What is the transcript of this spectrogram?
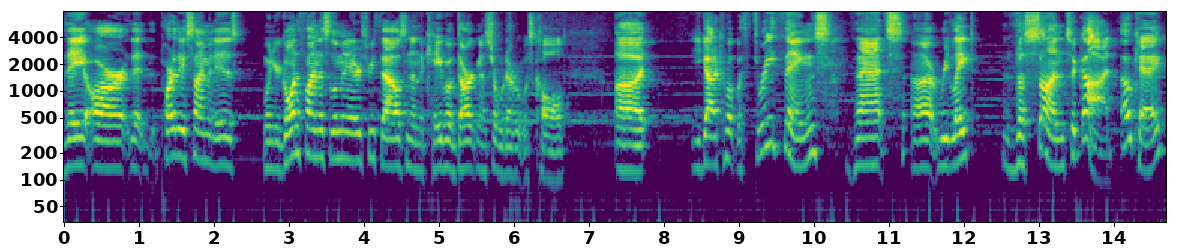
they are, that part of the assignment is when you're going to find this Illuminator 3000 in the Cave of Darkness or whatever it was called, uh, you got to come up with three things that uh, relate the Son to God. Okay,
